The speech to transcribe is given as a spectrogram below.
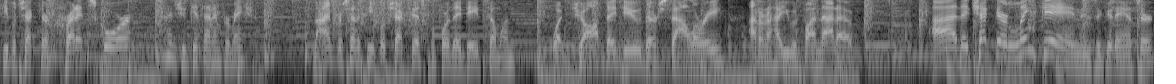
people check their credit score. How did you get that information? 9% of people check this before they date someone. What job they do, their salary. I don't know how you would find that out. Uh, they check their LinkedIn, is a good answer.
